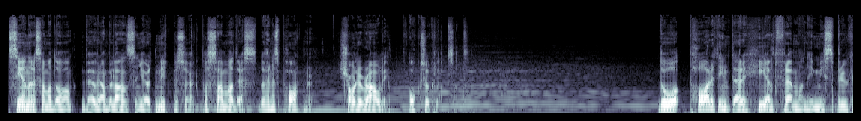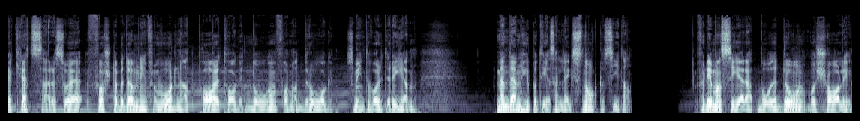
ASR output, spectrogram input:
Senare samma dag behöver ambulansen göra ett nytt besök på samma adress då hennes partner, Charlie Rowley, också kollapsat. Då paret inte är helt främmande i missbrukarkretsar så är första bedömningen från vården att paret tagit någon form av drog som inte varit ren. Men den hypotesen läggs snart åt sidan. För det man ser är att både Dawn och Charlie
